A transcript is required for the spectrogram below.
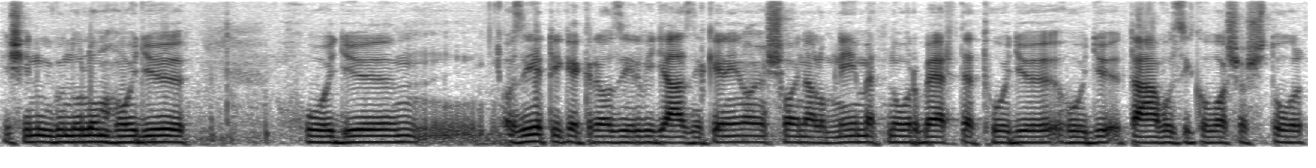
és én úgy gondolom, hogy hogy az értékekre azért vigyázni kell. Én nagyon sajnálom német Norbertet, hogy, hogy távozik a Vasastól.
